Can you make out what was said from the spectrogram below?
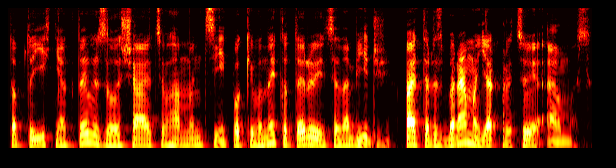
тобто їхні активи залишаються в гаманці, поки вони котируються на біржі. Давайте розберемо, як працює Evmos.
